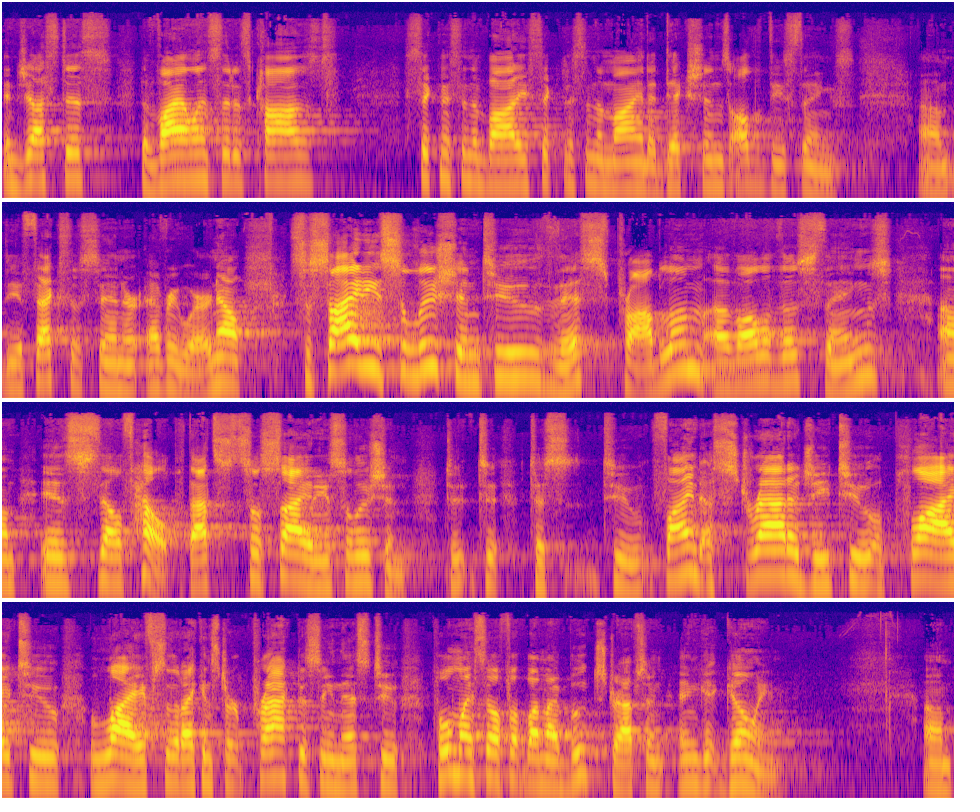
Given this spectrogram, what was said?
injustice the violence that is caused, sickness in the body, sickness in the mind, addictions, all of these things. Um, the effects of sin are everywhere. Now, society's solution to this problem of all of those things um, is self help. That's society's solution to, to, to, to find a strategy to apply to life so that I can start practicing this, to pull myself up by my bootstraps and, and get going. Um,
